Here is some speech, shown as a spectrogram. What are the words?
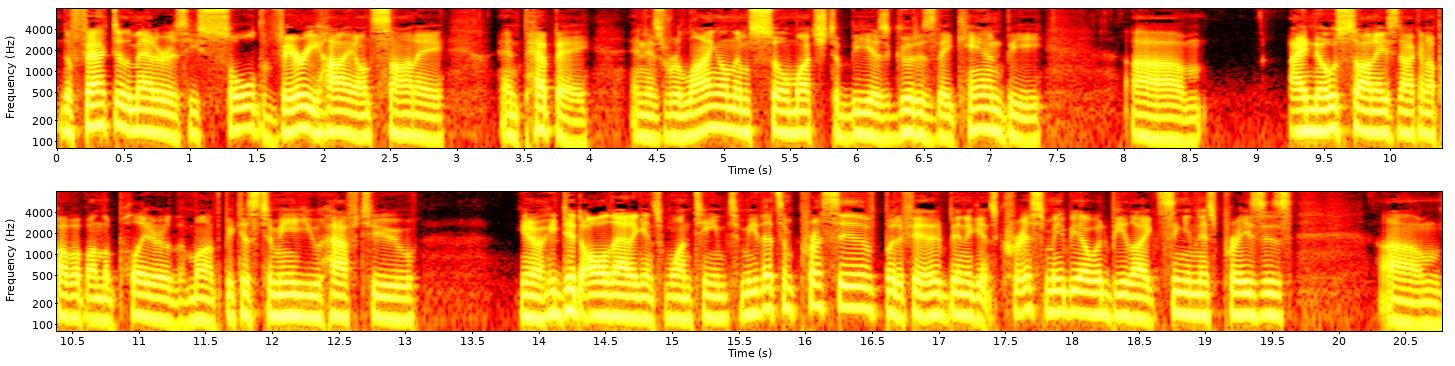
the fact of the matter is he sold very high on Sane and Pepe and is relying on them so much to be as good as they can be. Um, I know Sané's not going to pop up on the player of the month because to me, you have to, you know, he did all that against one team. To me, that's impressive. But if it had been against Chris, maybe I would be like singing his praises. Um,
